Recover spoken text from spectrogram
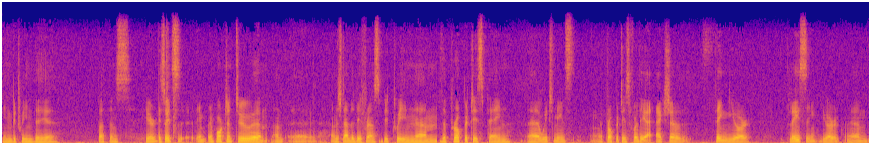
in between the buttons here. So it's uh, important to um, uh, understand the difference between um, the properties pane uh, which means uh, properties for the actual thing you're placing you're um,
